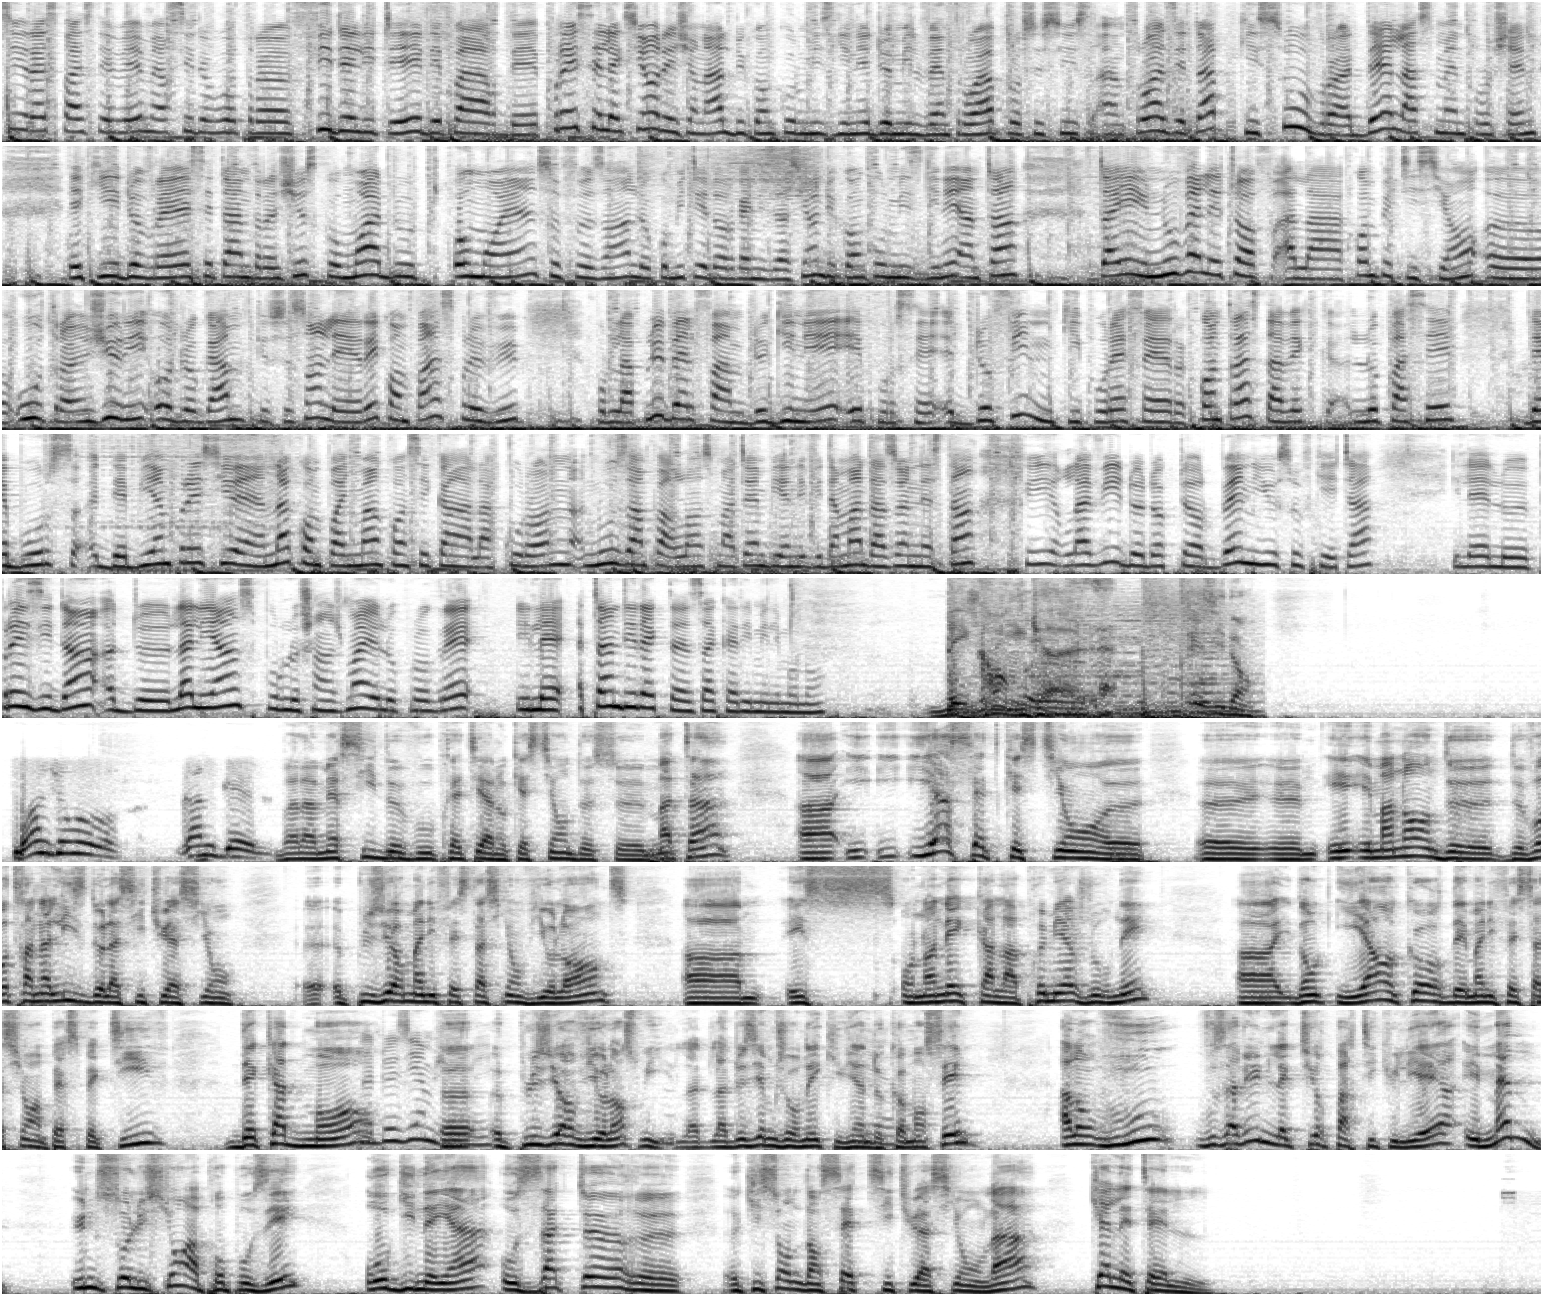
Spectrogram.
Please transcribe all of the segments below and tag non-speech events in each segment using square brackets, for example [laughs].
Sur Espace TV, merci de votre fidélité. Départ des présélections régionales du concours Miss Guinée 2023, processus en trois étapes qui s'ouvre dès la semaine prochaine et qui devrait s'étendre jusqu'au mois d'août au moins. Ce faisant, le comité d'organisation du concours Miss Guinée entend tailler une nouvelle étoffe à la compétition. Euh, outre un jury haut de gamme, que ce sont les récompenses prévues pour la plus belle femme de Guinée et pour ces dauphines qui pourraient faire contraste avec le passé des bourses, des biens précieux et un accompagnement conséquent à la couronne. Nous en parlons ce matin, bien évidemment, dans un instant. L'avis de Dr Ben Youssouf Keita. Il est le président de l'Alliance pour le changement et le progrès. Il est en direct, Zachary Milimono. Des grandes gueules. Président. Bonjour, grande gueule. Voilà, merci de vous prêter à nos questions de ce matin. Euh, il y, a cette question euh, euh, émanant de, de, votre analyse de la situation. Plusieurs manifestations violentes et on n'en est qu'à la première journée. donc il y a encore des manifestations en perspective, des cas de mort, la deuxième journée. plusieurs violences, oui, la, la, deuxième journée qui vient de commencer. Alors vous, vous avez une lecture particulière et même une solution à proposer aux Guinéens, aux acteurs euh, euh, qui sont dans cette situation-là, quelle est-elle?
